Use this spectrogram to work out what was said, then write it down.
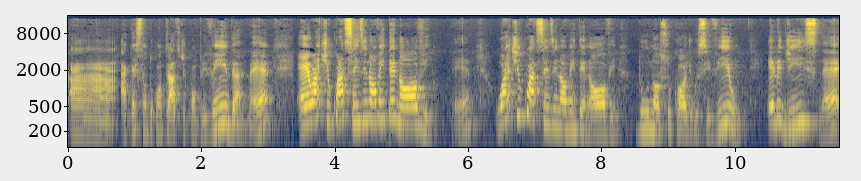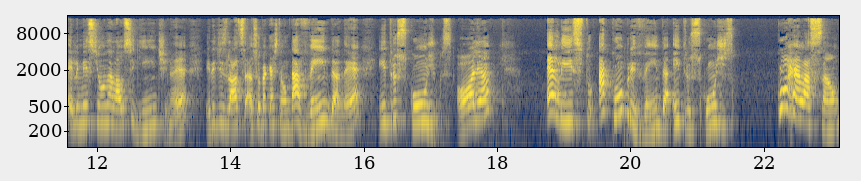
à, à questão do contrato de compra e venda, né, é o artigo 499. Né? O artigo 499 do nosso Código Civil, ele diz, né, ele menciona lá o seguinte, né, ele diz lá sobre a questão da venda, né, entre os cônjuges. Olha, é lícito a compra e venda entre os cônjuges com relação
